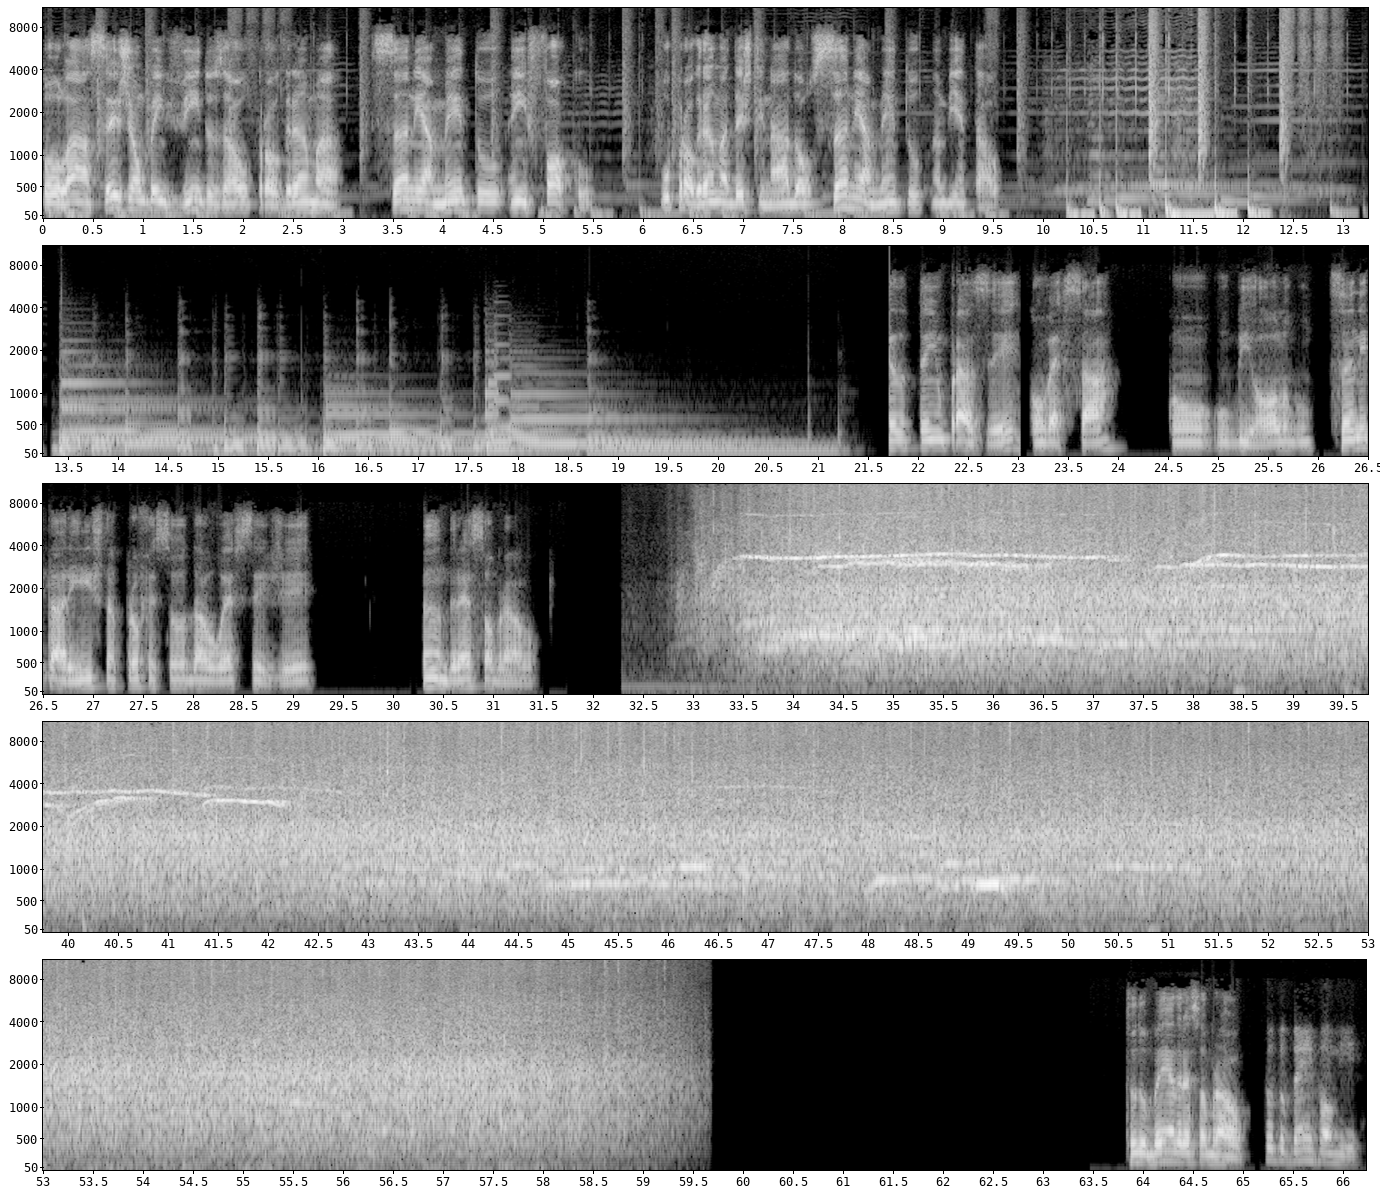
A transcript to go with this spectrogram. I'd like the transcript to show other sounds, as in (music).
Olá, sejam bem-vindos ao programa Saneamento em Foco, o programa destinado ao saneamento ambiental. Eu tenho o prazer conversar com o biólogo, sanitarista, professor da UFCG, André Sobral. Tudo bem, André Sobral? Tudo bem, Valmir.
